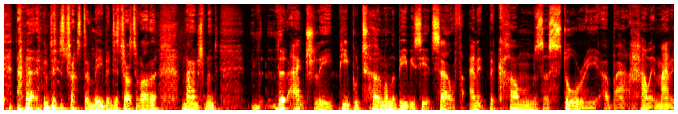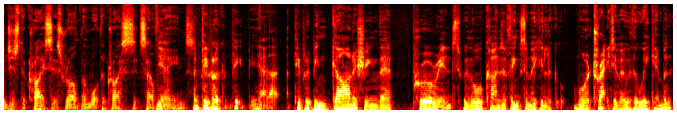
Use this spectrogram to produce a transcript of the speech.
uh, distrust of me, but distrust of other management, th- that actually people turn on the BBC itself and it becomes a story about how it manages the crisis rather than what the crisis itself means. And people, are, pe- you know, uh, people have been garnishing their prurience with all kinds of things to make it look more attractive over the weekend. But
